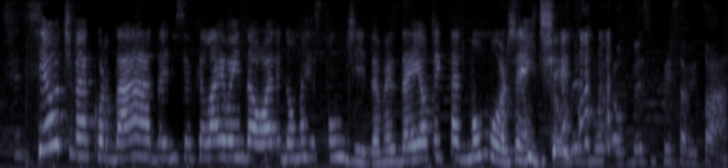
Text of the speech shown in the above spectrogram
se eu tiver acordada e não sei o que lá, eu ainda olho e dou uma respondida. Mas daí eu tenho que estar de bom humor, gente. É o mesmo, é o mesmo pensamento. Ah,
